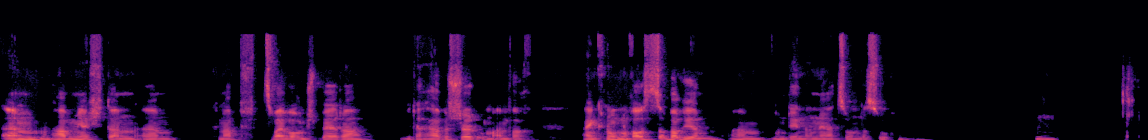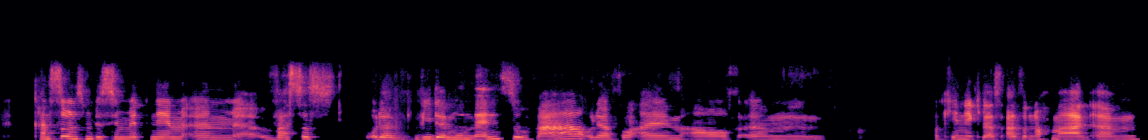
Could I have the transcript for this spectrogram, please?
Ähm, und haben mich dann ähm, knapp zwei Wochen später wieder herbestellt, um einfach einen Knoten rauszuoperieren ähm, und den dann näher zu untersuchen. Mhm. Kannst du uns ein bisschen mitnehmen, ähm, was das oder wie der Moment so war oder vor allem auch, ähm, okay, Niklas, also nochmal, ähm,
